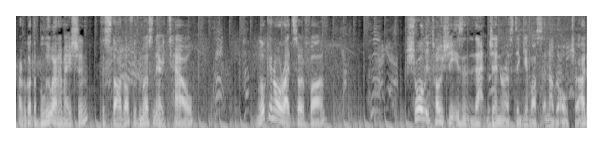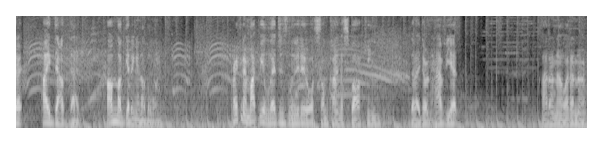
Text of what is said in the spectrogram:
Alright, we've got the blue animation to start off with Mercenary Tao. Looking alright so far. Surely Toshi isn't that generous to give us another Ultra. I don't... I doubt that. I'm not getting another one. I reckon it might be a Legends Limited or some kind of sparking that I don't have yet. I don't know, I don't know.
